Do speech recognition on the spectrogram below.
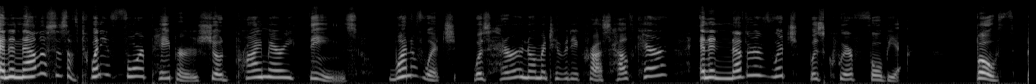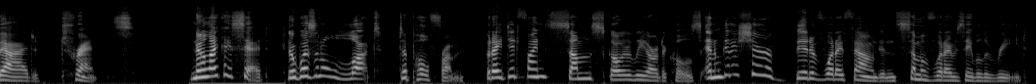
An analysis of 24 papers showed primary themes, one of which was heteronormativity across healthcare, and another of which was queer phobia. Both bad trends. Now, like I said, there wasn't a lot to pull from, but I did find some scholarly articles, and I'm going to share a bit of what I found and some of what I was able to read.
